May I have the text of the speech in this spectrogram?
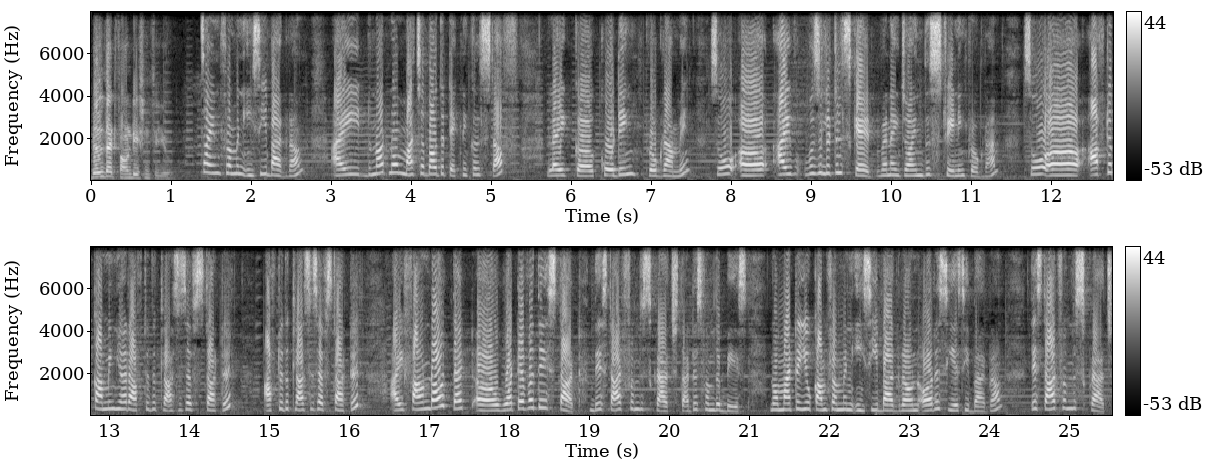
build that foundation for you. I'm from an EC background. I do not know much about the technical stuff like uh, coding, programming. So uh, I was a little scared when I joined this training program. So uh, after coming here, after the classes have started, after the classes have started, I found out that uh, whatever they start, they start from the scratch, that is from the base. No matter you come from an EC background or a CSE background, they start from the scratch.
